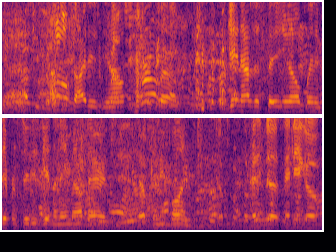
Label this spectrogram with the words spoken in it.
I'm excited, you know. It's, uh, we're getting out of the state, you know, playing in different cities, getting the name out there. It's, it's gonna be fun. Headed to San Diego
